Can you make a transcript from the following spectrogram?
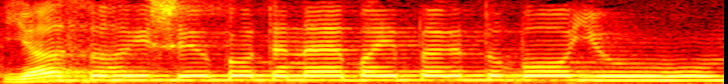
я согрішив проти неба і перед тобою.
